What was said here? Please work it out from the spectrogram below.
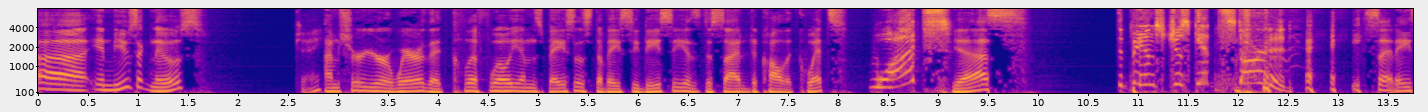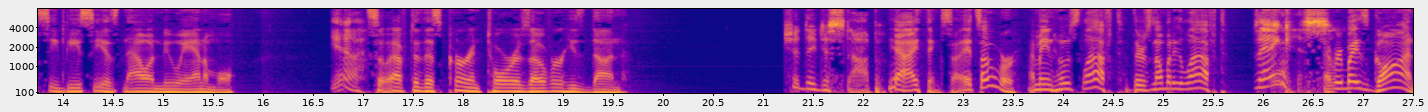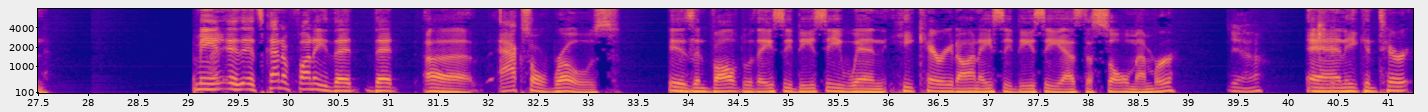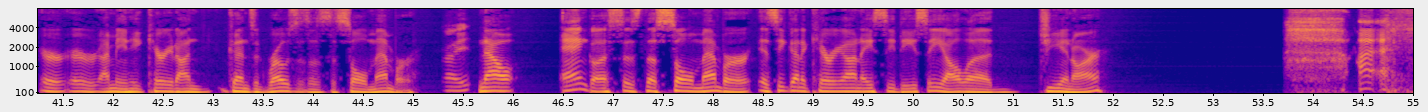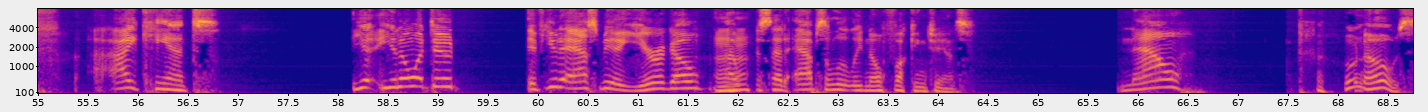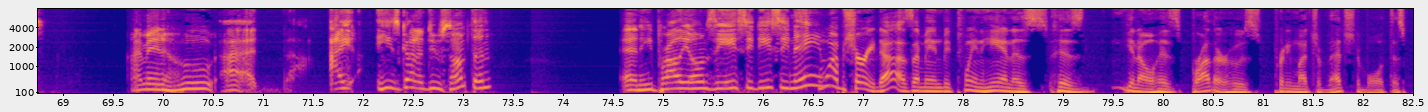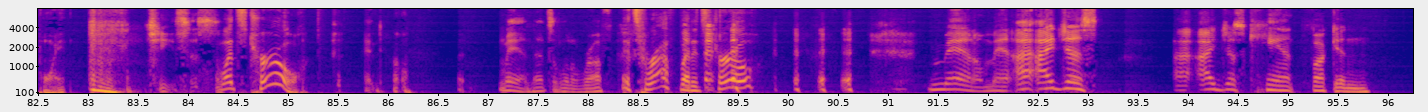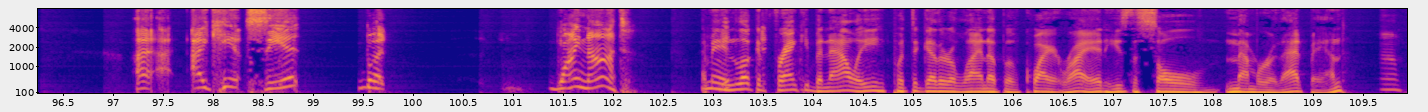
Uh, in music news, Okay. I'm sure you're aware that Cliff Williams, bassist of ACDC, has decided to call it quits. What? Yes. The band's just getting started. He said ACDC is now a new animal. yeah. So after this current tour is over, he's done. Should they just stop? Yeah, I think so. It's over. I mean, who's left? There's nobody left. Angus. Everybody's gone. I mean, it, it's kind of funny that that uh, Axl Rose is involved with ACDC when he carried on ACDC as the sole member, Yeah. and he can tear, or, or I mean, he carried on Guns N' Roses as the sole member. Right. Now, Angus is the sole member. Is he going to carry on ACDC a la GNR? I I can't. You you know what, dude? If you'd asked me a year ago, I mm-hmm. would have said absolutely no fucking chance. Now, who knows? I mean, who I I he's gonna do something, and he probably owns the ACDC name. Well, I'm sure he does. I mean, between he and his his you know his brother, who's pretty much a vegetable at this point. Jesus, What's true? I know. Man, that's a little rough. It's rough, but it's true. man oh man i i just i, I just can't fucking I, I i can't see it but why not I mean, look at Frankie Banali put together a lineup of Quiet Riot. He's the sole member of that band, Yeah.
